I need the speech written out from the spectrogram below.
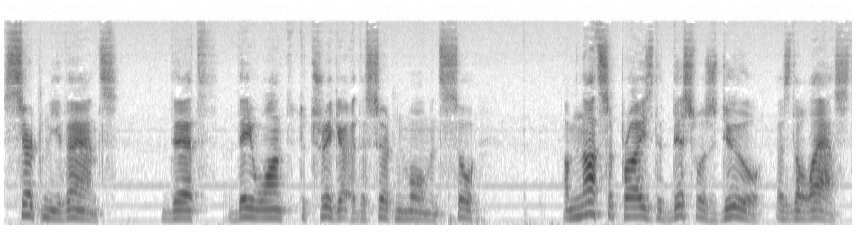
certain events that they want to trigger at a certain moment. So I'm not surprised that this was due as the last.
